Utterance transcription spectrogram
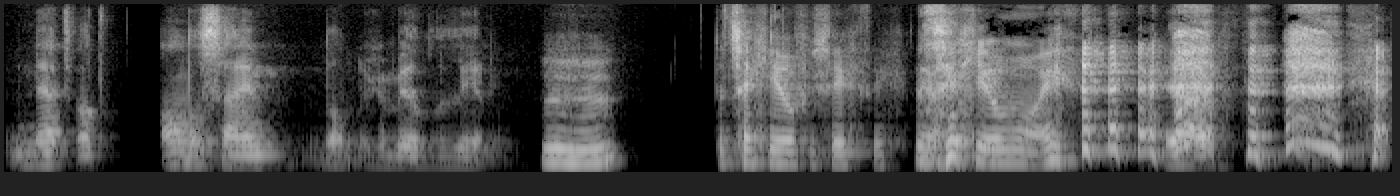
net wat anders zijn dan de gemiddelde leerling. Mhm. Dat zeg je heel voorzichtig. Dat zeg je heel mooi. ja. ja.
